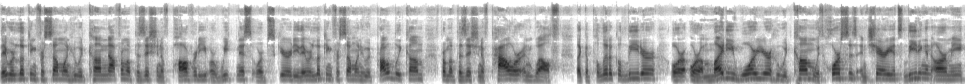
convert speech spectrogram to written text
They were looking for someone who would come not from a position of poverty or weakness or obscurity. They were looking for someone who would probably come from a position of power and wealth, like a political leader or, or a mighty warrior who would come with horses and chariots leading an army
